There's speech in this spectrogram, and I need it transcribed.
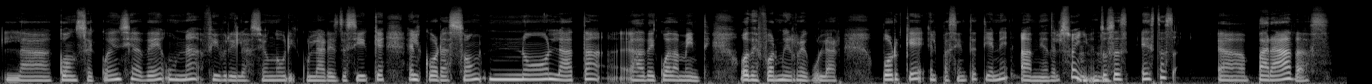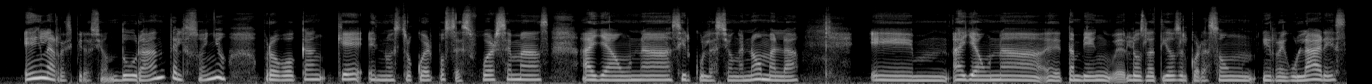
la consecuencia de una fibrilación auricular, es decir, que el corazón no lata adecuadamente o de forma irregular, porque el paciente tiene apnea del sueño. Entonces, estas ah, paradas en la respiración durante el sueño provocan que en nuestro cuerpo se esfuerce más, haya una circulación anómala, eh, haya una eh, también eh, los latidos del corazón irregulares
